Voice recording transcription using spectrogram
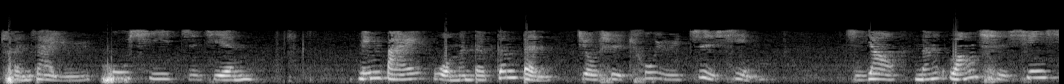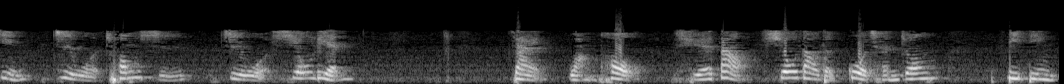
存在于呼吸之间。明白我们的根本就是出于自信，只要能往此心性自我充实、自我修炼，在往后学道修道的过程中，必定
